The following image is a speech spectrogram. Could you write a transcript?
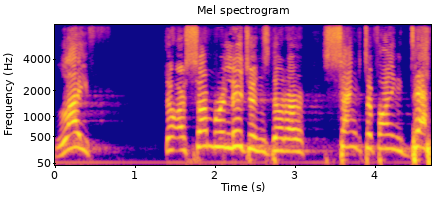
life. There are some religions that are sanctifying death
